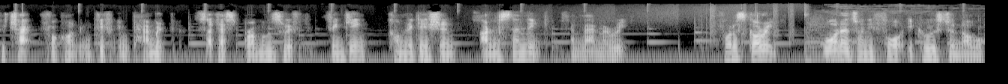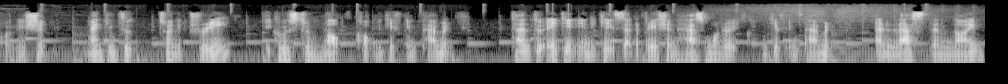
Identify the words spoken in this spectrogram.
to check for cognitive impairment such as problems with thinking, communication, understanding, and memory. For the scoring, more than 24 equals to normal cognition, 19 to 23 equals to mild cognitive impairment, 10 to 18 indicates that the patient has moderate cognitive impairment, and less than 9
